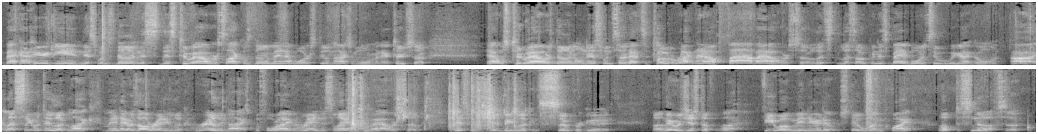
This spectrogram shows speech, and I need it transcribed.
back out here again. This one's done. This this two hour cycle's done. Man, that water's still nice and warm in there too. So that was two hours done on this one, so that's a total right now five hours. So let's let's open this bad boy and see what we got going. All right, let's see what they look like. Man, they was already looking really nice before I even ran this last two hours. So this one should be looking super good. Uh, there was just a, a, few of them in there that still wasn't quite up to snuff. So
